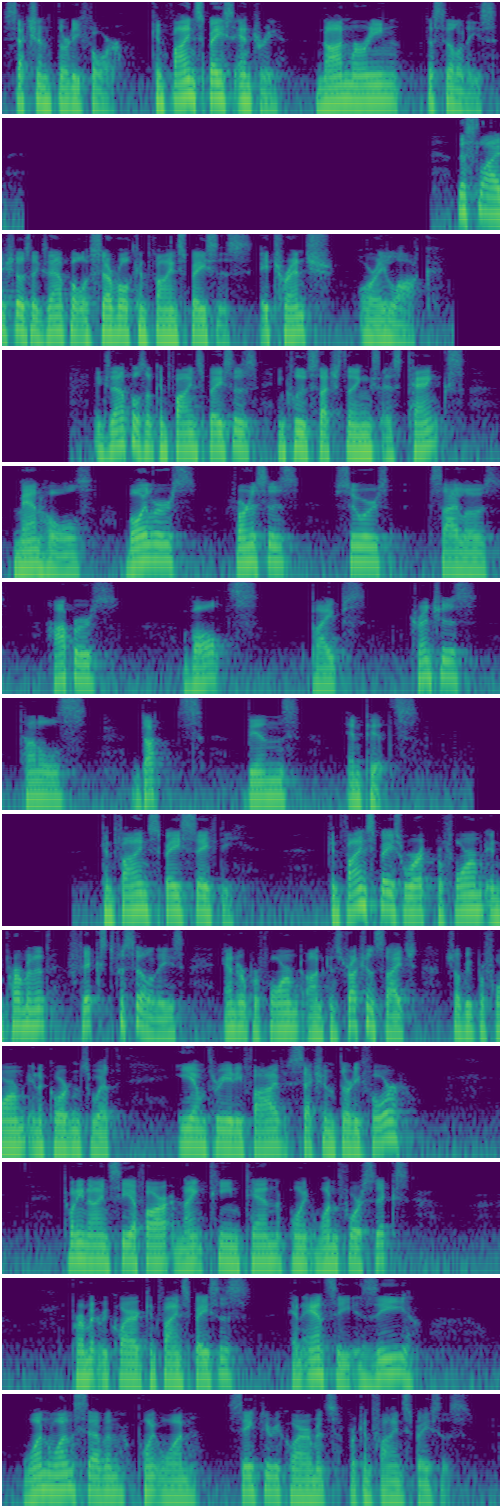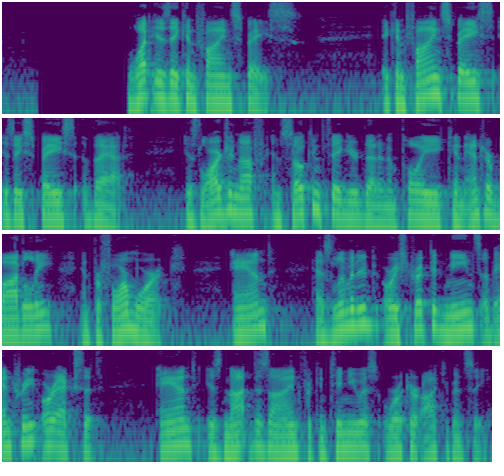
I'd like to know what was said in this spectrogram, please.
Section 34. Confined space entry, non-marine facilities. This slide shows an example of several confined spaces, a trench or a lock. Examples of confined spaces include such things as tanks, manholes, boilers, furnaces, sewers, silos, hoppers, vaults, pipes, trenches, tunnels, ducts, bins, and pits. Confined space safety. Confined space work performed in permanent, fixed facilities and or performed on construction sites shall be performed in accordance with EM 385, Section 34, 29 CFR 1910.146, permit required confined spaces, and ANSI Z 117.1, safety requirements for confined spaces. What is a confined space? A confined space is a space that is large enough and so configured that an employee can enter bodily and perform work, and has limited or restricted means of entry or exit, and is not designed for continuous worker occupancy.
